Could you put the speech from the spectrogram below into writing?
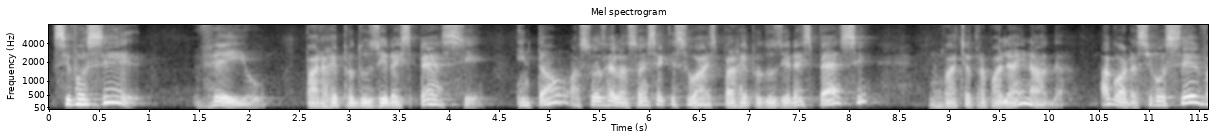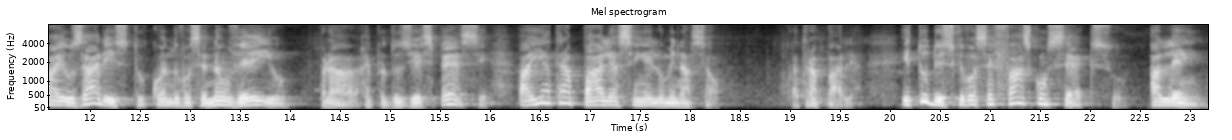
Se você veio para reproduzir a espécie, então as suas relações sexuais para reproduzir a espécie não vai te atrapalhar em nada. Agora, se você vai usar isto quando você não veio para reproduzir a espécie, aí atrapalha sim a iluminação. Atrapalha. E tudo isso que você faz com sexo, além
